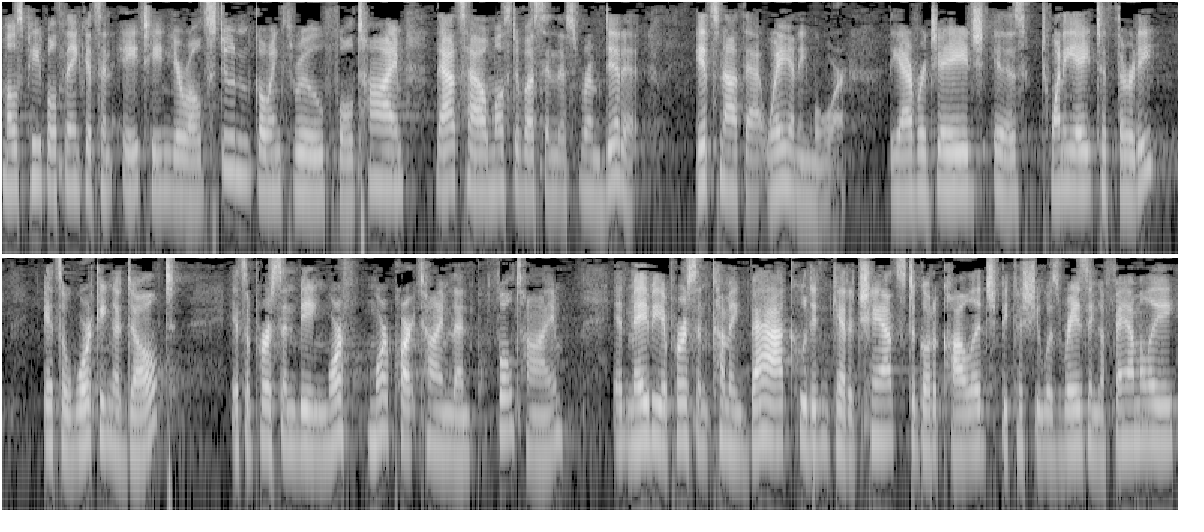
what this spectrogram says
Most people think it's an 18 year old student going through full time. That's how most of us in this room did it. It's not that way anymore. The average age is 28 to 30. It's a working adult. It's a person being more, more part time than full time. It may be a person coming back who didn't get a chance to go to college because she was raising a family.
